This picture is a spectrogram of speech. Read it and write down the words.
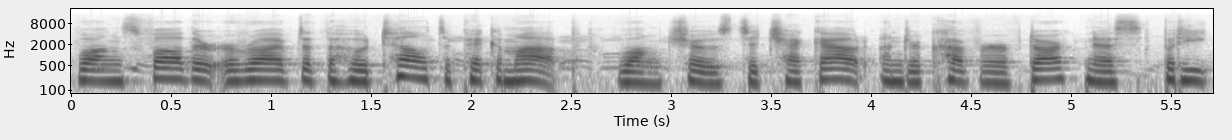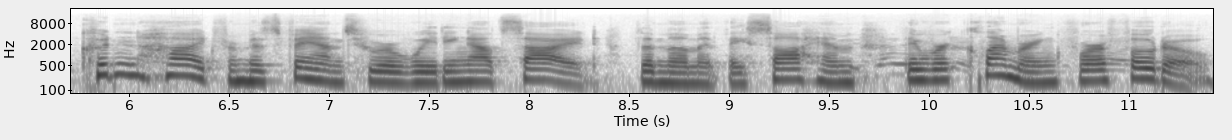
Wang's father arrived at the hotel to pick him up. Wang chose to check out under cover of darkness, but he couldn't hide from his fans who were waiting outside. The moment they saw him, they were clamoring for a photo.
